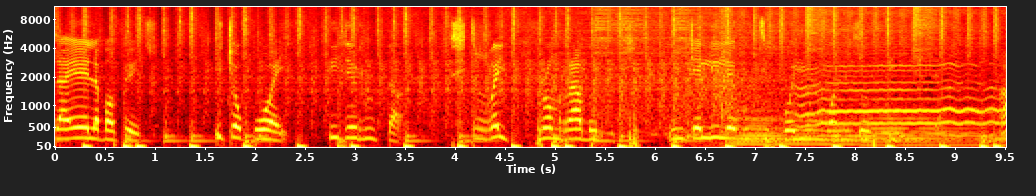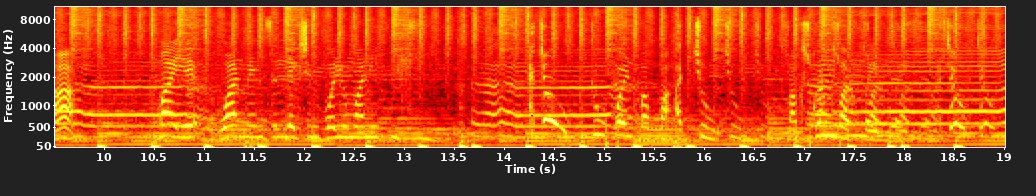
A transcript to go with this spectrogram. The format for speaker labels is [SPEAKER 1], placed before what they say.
[SPEAKER 1] belaela bafetso itsoboy dj ruta straight from rabrit ntselile botivolume one a ah. maye one man selection volume one ifihlile ao two point papa a max kwengwa five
